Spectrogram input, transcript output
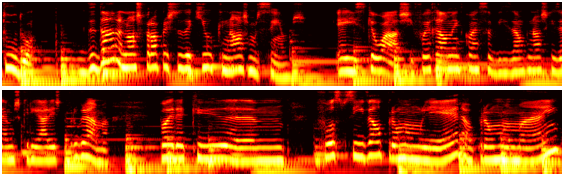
tudo, de dar a nós próprios tudo aquilo que nós merecemos. É isso que eu acho, e foi realmente com essa visão que nós quisemos criar este programa para que um, fosse possível para uma mulher ou para uma mãe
